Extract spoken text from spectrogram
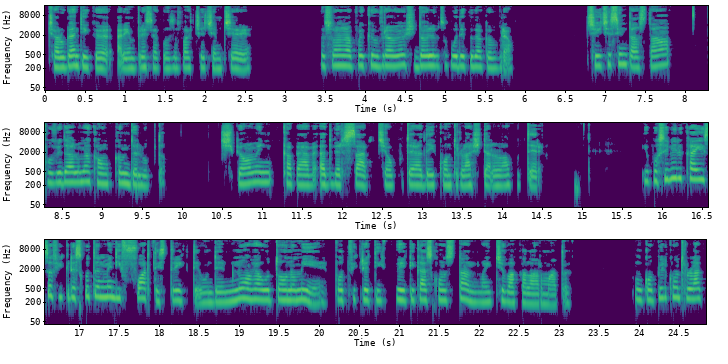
Ce arogant e că are impresia că o să fac ceea ce îmi cere. Îl sun înapoi când vreau eu și dau laptopul decât dacă vreau. Cei ce simt asta pot vedea lumea ca un câmp de luptă și pe oameni ca pe adversari ce au puterea de a-i controla și de a lua puterea. E posibil ca ei să fi crescut în medii foarte stricte, unde nu aveau autonomie, pot fi criticați constant, mai ceva ca la armată. Un copil controlat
